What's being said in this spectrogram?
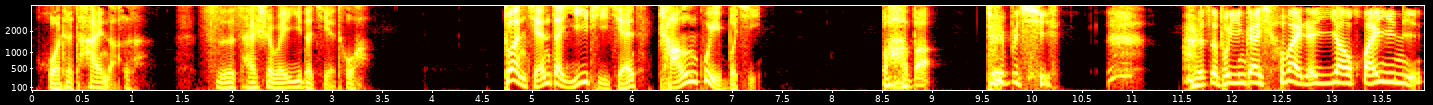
活着太难了，死才是唯一的解脱。段钱在遗体前长跪不起。爸爸，对不起，儿子不应该像外人一样怀疑您，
